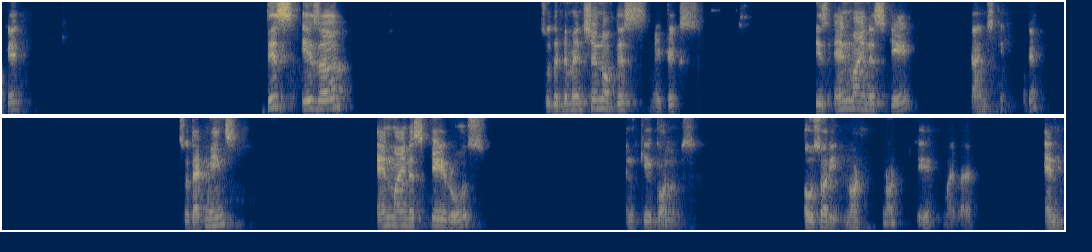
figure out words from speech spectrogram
Okay. This is a, so the dimension of this matrix is n minus k times k, okay? So that means n minus k rows and k columns. Oh, sorry, not, not k, my bad, n,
